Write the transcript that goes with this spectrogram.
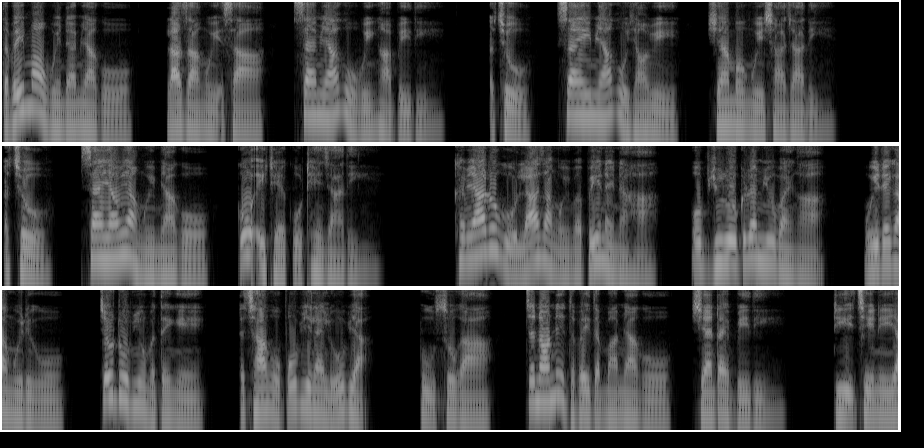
တပိတ်မောက်ဝန်တန်းများကို လာစာငွေအစားစံများကိုဝေငှပေးသည် အချို့ စံအိမ်များကိုရောင်း၍ရန်ပုံငွေရှာကြသည် အချို့စံရောင်းရငွေများကို ကိုယ့်အိတ်ထဲကိုထည့်ကြသည်ခမည်းတော်ကိုလာစာငွေမပေးနိုင်တာဟာဟိုဘျူရိုကရက်မျိုးပိုင်ကငွေတက်ကငွေတွေကိုကျုပ်တို့မျိုးမသိငင်တခြားကိုပို့ပြလိုက်လို့ဗျဟုဆိုကကျွန်တော်နှင့်တပိတ်သမားများကိုရန်တိုက်ပေးသည်ဒီအခြေအနေရ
